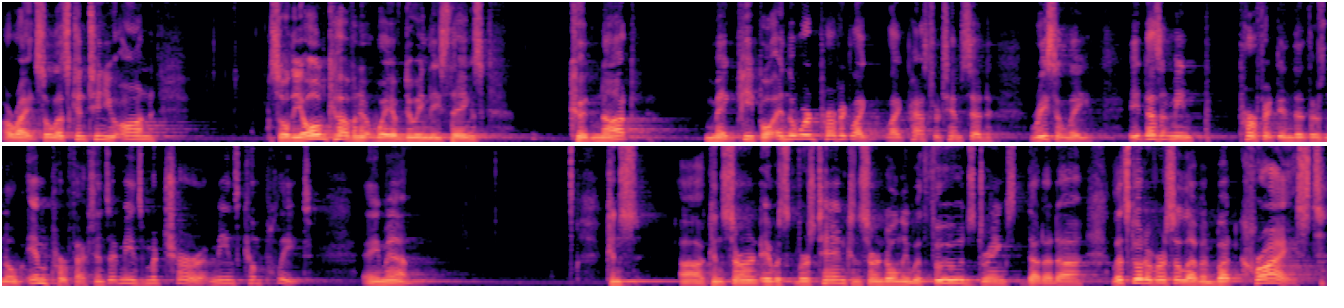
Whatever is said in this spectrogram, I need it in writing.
All right, so let's continue on. So, the old covenant way of doing these things could not make people, and the word perfect, like, like Pastor Tim said recently, it doesn't mean perfect in that there's no imperfections. It means mature, it means complete. Amen. Con- uh, concerned, it was verse 10, concerned only with foods, drinks, da da da. Let's go to verse 11. But Christ,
